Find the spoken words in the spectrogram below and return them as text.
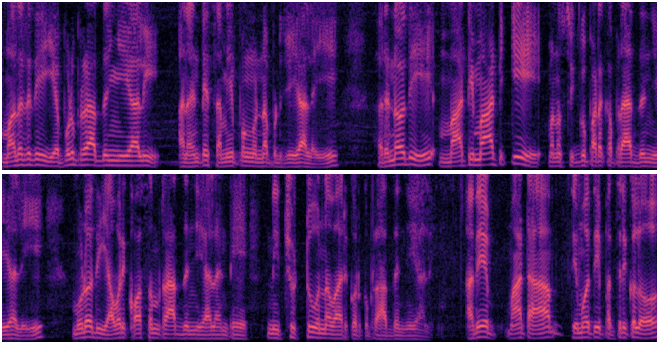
మొదటిది ఎప్పుడు ప్రార్థన చేయాలి అని అంటే సమీపంగా ఉన్నప్పుడు చేయాలి. రెండవది మాటి మాటికి మనం సిగ్గుపడక ప్రార్థన చేయాలి. మూడవది ఎవరి కోసం ప్రార్థన చేయాలంటే నీ చుట్టూ ఉన్న వారి కొరకు ప్రార్థన చేయాలి. అదే మాట తిమోతి పత్రికలో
